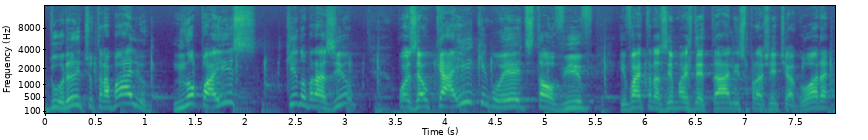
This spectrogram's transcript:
durante o trabalho no país, aqui no Brasil? Pois é, o Kaique Goedes está ao vivo e vai trazer mais detalhes para a gente agora.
